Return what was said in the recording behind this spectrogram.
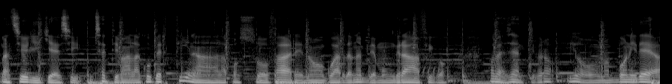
anzi io gli chiesi, senti ma la copertina la posso fare? No, guarda, noi abbiamo un grafico. Vabbè, senti, però io ho una buona idea,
